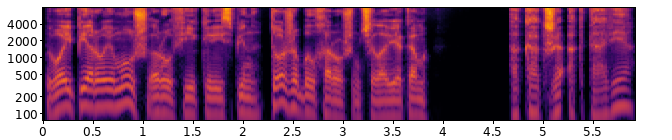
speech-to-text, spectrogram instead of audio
«Твой первый муж, Руфи Криспин, тоже был хорошим человеком». «А как же Октавия?»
